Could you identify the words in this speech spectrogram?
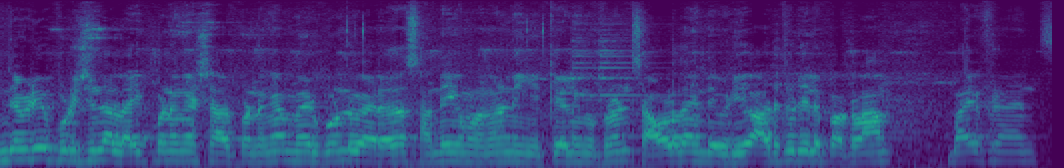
இந்த வீடியோ பிடிச்சிருந்தா லைக் பண்ணுங்கள் ஷேர் பண்ணுங்கள் மேற்கொண்டு வேறு ஏதாவது சந்தேகம் இருந்தாலும் நீங்கள் கேளுங்க ஃப்ரெண்ட்ஸ் அவ்வளோதான் இந்த வீடியோ அடுத்த வீடியோவில் பார்க்கலாம். பை ஃப்ரெண்ட்ஸ்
